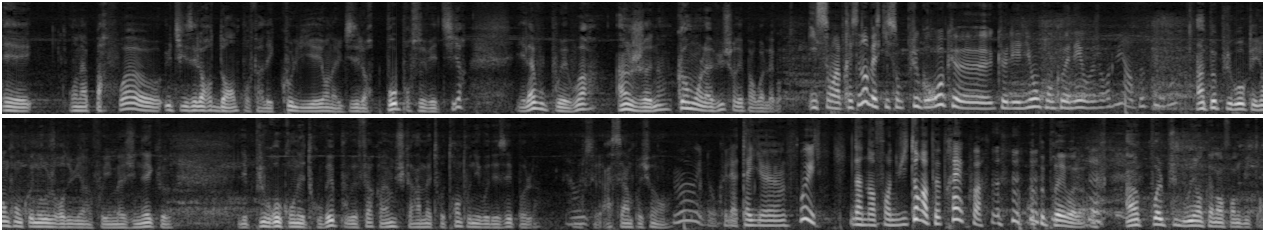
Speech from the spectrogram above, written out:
Et on a parfois euh, utilisé leurs dents pour faire des colliers, on a utilisé leur peau pour se vêtir. Et là, vous pouvez voir un jeune, comme on l'a vu sur les parois de la grotte. Ils sont impressionnants parce qu'ils sont plus gros que, que les lions qu'on connaît aujourd'hui, un peu plus gros? Un peu plus gros que les lions qu'on connaît aujourd'hui. Il faut imaginer que les plus gros qu'on ait trouvés pouvaient faire quand même jusqu'à 1m30 au niveau des épaules. oui. Donc C'est assez impressionnant. Oui, oui, donc la taille euh, oui, d'un enfant de 8 ans à peu près, quoi. À peu près, voilà. Un poil plus bruyant qu'un enfant de 8 ans.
